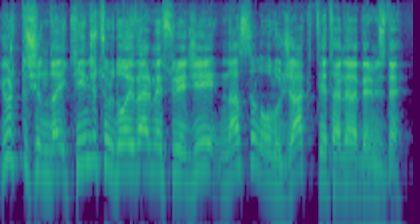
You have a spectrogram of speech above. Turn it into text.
Yurt dışında ikinci turda oy verme süreci nasıl olacak? Detaylar haberimizde.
